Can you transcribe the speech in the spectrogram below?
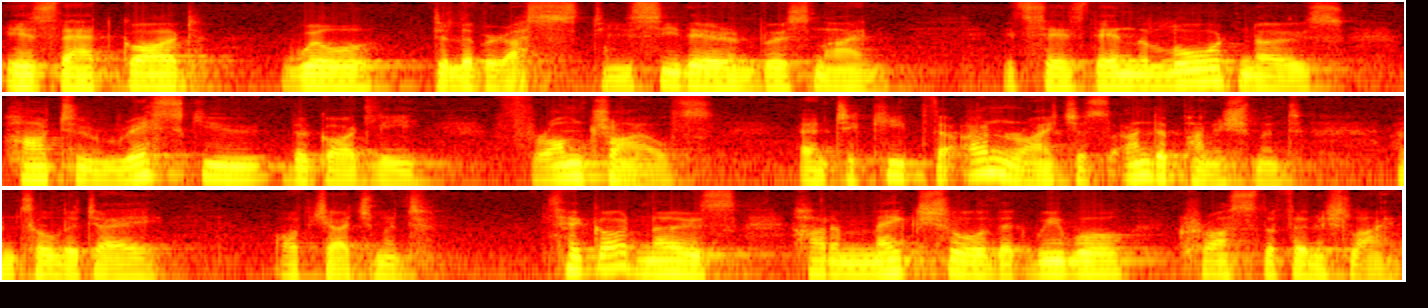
is that God will deliver us. Do you see there in verse 9? It says, Then the Lord knows how to rescue the godly from trials and to keep the unrighteous under punishment until the day of judgment. So God knows how to make sure that we will cross the finish line.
